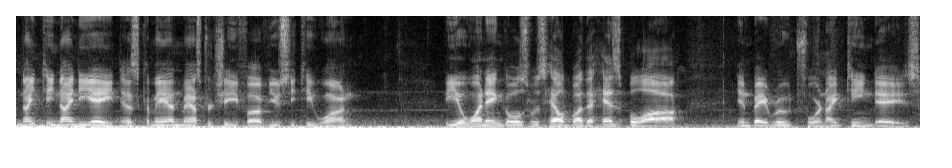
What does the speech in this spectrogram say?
1998 as Command Master Chief of UCT 1. EO 1 Ingalls was held by the Hezbollah in Beirut for 19 days.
